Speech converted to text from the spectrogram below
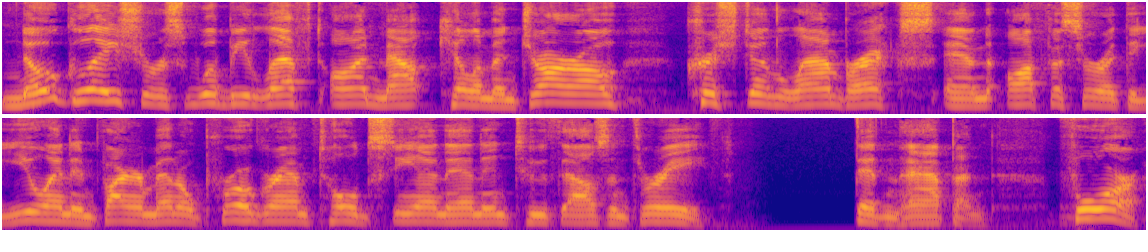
no glaciers will be left on Mount Kilimanjaro. Christian Lambrechts, an officer at the UN Environmental Program, told CNN in 2003. Didn't happen. Four,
